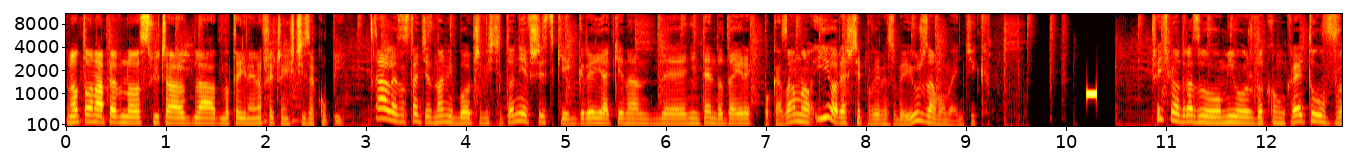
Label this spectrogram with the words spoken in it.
no to na pewno Switcha dla, dla tej najnowszej części zakupi. Ale zostańcie z nami, bo oczywiście to nie wszystkie gry, jakie na Nintendo Direct pokazano i o reszcie powiemy sobie już za momencik. Przejdźmy od razu miłość do konkretów, e,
